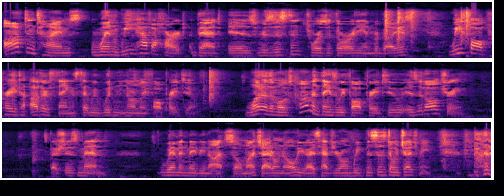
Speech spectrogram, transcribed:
oftentimes when we have a heart that is resistant towards authority and rebellious, we fall prey to other things that we wouldn't normally fall prey to. One of the most common things that we fall prey to is adultery, especially as men. Women maybe not so much. I don't know. You guys have your own weaknesses. Don't judge me.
